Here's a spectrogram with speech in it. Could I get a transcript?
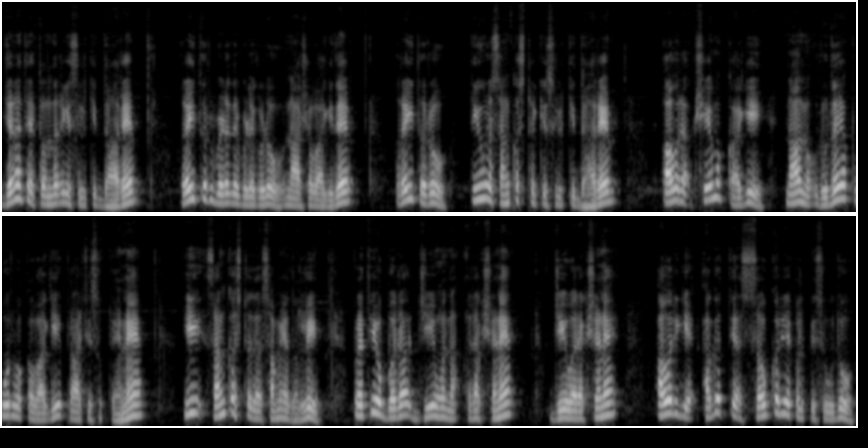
ಜನತೆ ತೊಂದರೆಗೆ ಸಿಲುಕಿದ್ದಾರೆ. ರೈತರು ಬೆಳೆದ ಬೆಳೆಗಳು ನಾಶವಾಗಿದೆ. ರೈತರು ತೀವ್ರ ಸಂಕಷ್ಟಕ್ಕೆ ಸಿಲುಕಿದ್ದಾರೆ. ಅವರ ಕ್ಷೇಮಕ್ಕಾಗಿ ನಾನು ಹೃದಯಪೂರ್ವಕವಾಗಿ ಪ್ರಾರ್ಥಿಸುತ್ತೇನೆ. ಈ ಸಂಕಷ್ಟದ ಸಮಯದಲ್ಲಿ ಪ್ರತಿಯೊಬ್ಬರ ಜೀವನ ರಕ್ಷಣೆ, ಜೀವ ರಕ್ಷಣೆ, ಅವರಿಗೆ ಅಗತ್ಯ ಸೌಕರ್ಯ ಕಲ್ಪಿಸುವುದು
